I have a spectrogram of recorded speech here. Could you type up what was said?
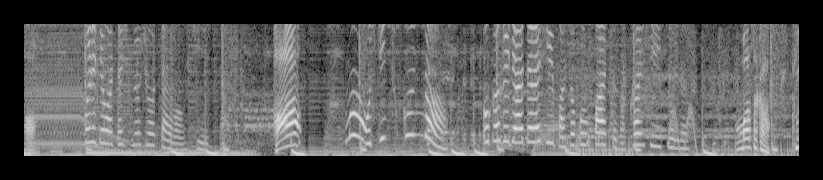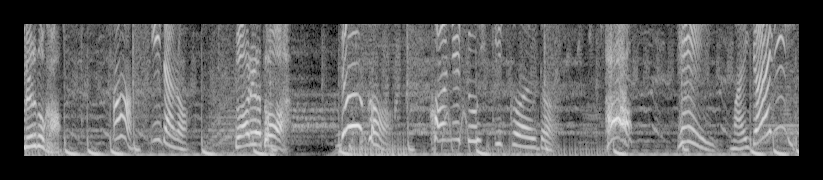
は？これで私の正体は教えた。は？もう落ち着くんだ。おかげで新しいパソコンパーツが完成するまさかくれるのかだろう。ありがとう。だが金と引き換えだ。は Hey my darling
